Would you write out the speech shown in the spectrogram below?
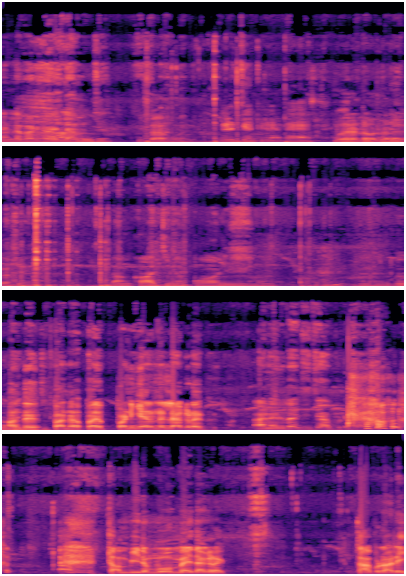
நல்ல வடிவா இல்ல அமிஞ்சு. வேற லெவலில் நான் காய்ச்சின பானி அந்த பன ப பனியாரம் நல்லா கிடக்கு. ஆனா இது வச்சு சாப்பிடு தம்பி நம்ம மோமே தான் கிடக்கு. சாப்பிடு அடே.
